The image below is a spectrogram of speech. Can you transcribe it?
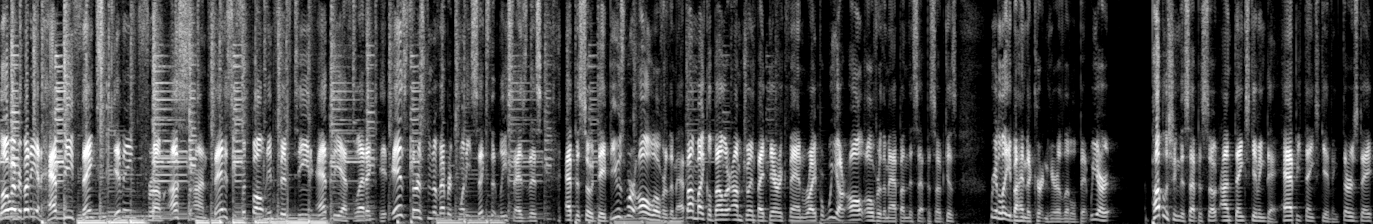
Hello, everybody, and happy Thanksgiving from us on Fantasy Football in 15 at The Athletic. It is Thursday, November 26th, at least as this episode debuts. We're all over the map. I'm Michael Beller. I'm joined by Derek Van Riper. We are all over the map on this episode because we're going to let you behind the curtain here a little bit. We are publishing this episode on Thanksgiving Day. Happy Thanksgiving, Thursday,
